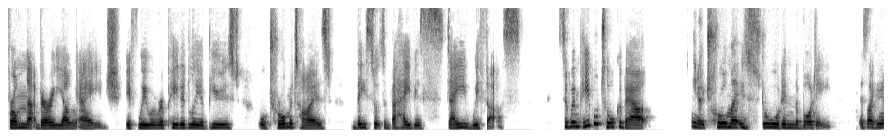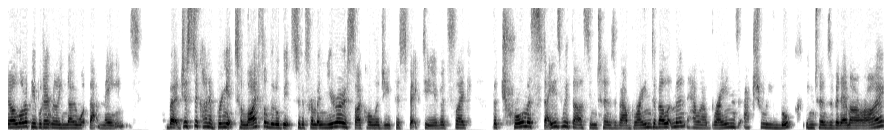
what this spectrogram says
from that very young age. If we were repeatedly abused or traumatized, these sorts of behaviors stay with us. So when people talk about, you know, trauma is stored in the body, it's like, you know, a lot of people don't really know what that means. But just to kind of bring it to life a little bit, sort of from a neuropsychology perspective, it's like the trauma stays with us in terms of our brain development, how our brains actually look in terms of an MRI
